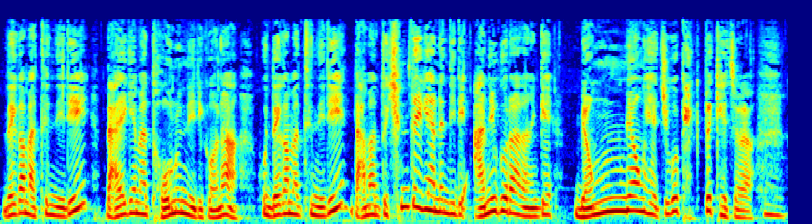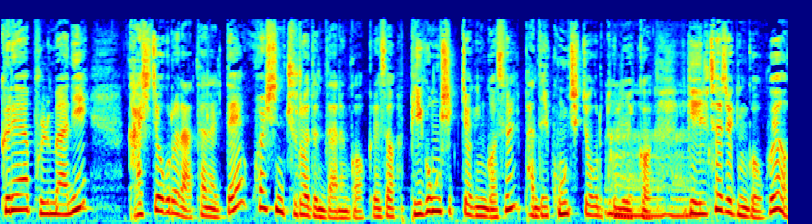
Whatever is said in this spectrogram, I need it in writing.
내가 맡은 일이 나에게만 더 오는 일이거나 혹은 내가 맡은 일이 나만 또 힘들게 하는 일이 아니구나라는 게 명명해지고 백백해져요. 음. 그래야 불만이 가시적으로 나타날 때 훨씬 줄어든다는 거. 그래서 비공식적인 것을 반드시 공식적으로 돌릴 것. 이게 일차적인 거고요.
